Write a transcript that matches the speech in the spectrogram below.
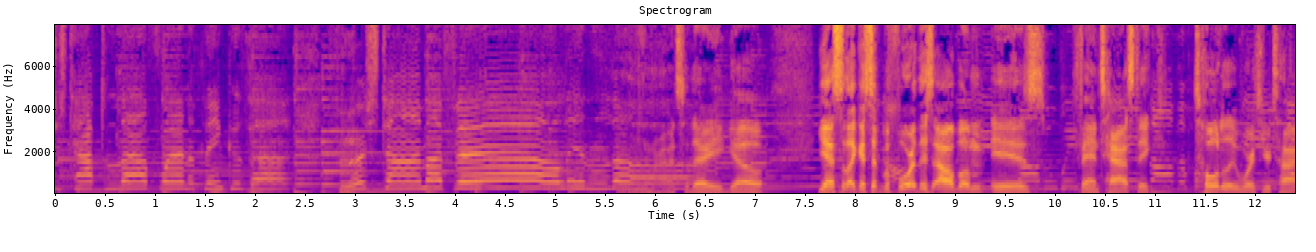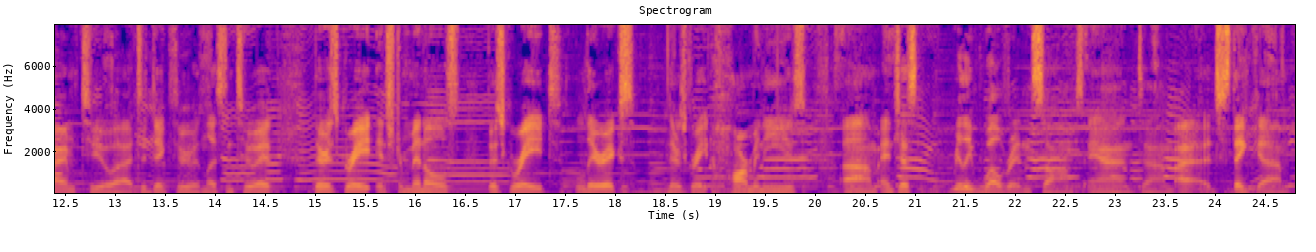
Just have to laugh when I think of that first time I fell in love. All right, so there you go. Yeah, so like I said before, this album is fantastic. Totally worth your time to uh, to dig through and listen to it. There's great instrumentals. There's great lyrics. There's great harmonies, um, and just really well written songs. And um, I just think um,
